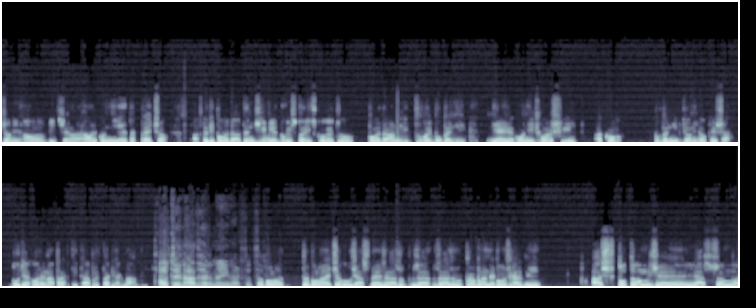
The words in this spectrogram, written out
Johnnyho bicie. No, a on ako, nie, tak prečo? A vtedy povedal ten Jim jednu historickú vetu. Povedal mi, tvoj bubeník nie je o nič horší ako bubeník Johnnyho Keša bude hore na praktikáble, tak, jak má byť. Ale to je nádherné inak. Toto. To bolo, to bolo niečo úžasné, zrazu, zrazu problém nebol žiadny, až potom, že ja som e,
